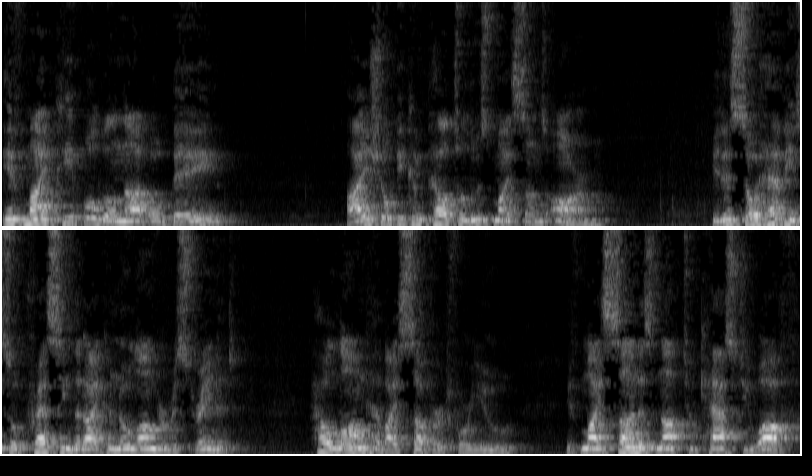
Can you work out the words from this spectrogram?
If my people will not obey, I shall be compelled to loose my son's arm. It is so heavy, so pressing that I can no longer restrain it. How long have I suffered for you? If my son is not to cast you off,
